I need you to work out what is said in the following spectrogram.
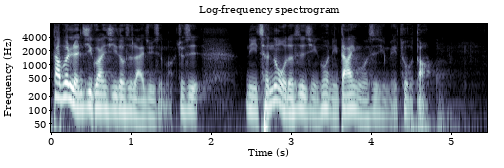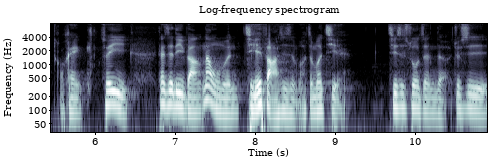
大部分人际关系都是来自于什么？就是你承诺我的事情，或你答应我的事情没做到。OK，所以在这地方，那我们解法是什么？怎么解？其实说真的，就是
